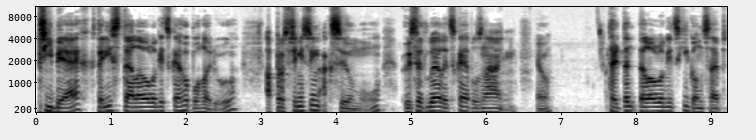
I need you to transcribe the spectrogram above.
příběh, který z teleologického pohledu a prostřednictvím axiomů vysvětluje lidské poznání. Jo? Tady ten teleologický koncept,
